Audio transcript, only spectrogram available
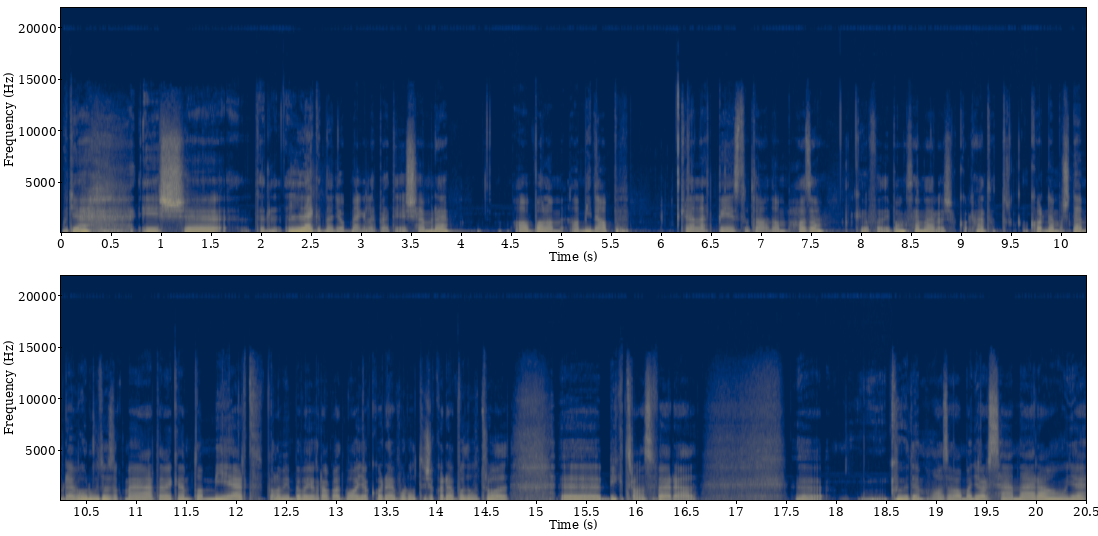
Ugye? És legnagyobb meglepetésemre a, valam, a minap kellett pénzt utalnom haza, külföldi bankszámlára, és akkor hát akkor nem, most nem revolútozok, mert általában nem tudom miért, valami be vagyok ragadva, hogy akkor Revolut, és akkor Revolutról ö, Big Transferrel ö, küldöm haza a magyar számlára, ugye,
